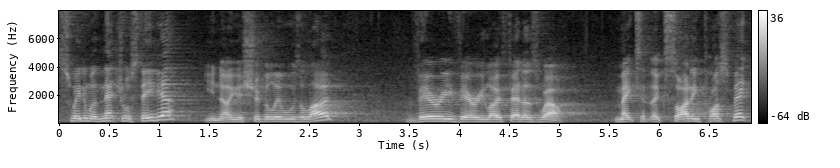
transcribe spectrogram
sweetened with natural stevia, you know your sugar levels are low. Very, very low fat as well. Makes it an exciting prospect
